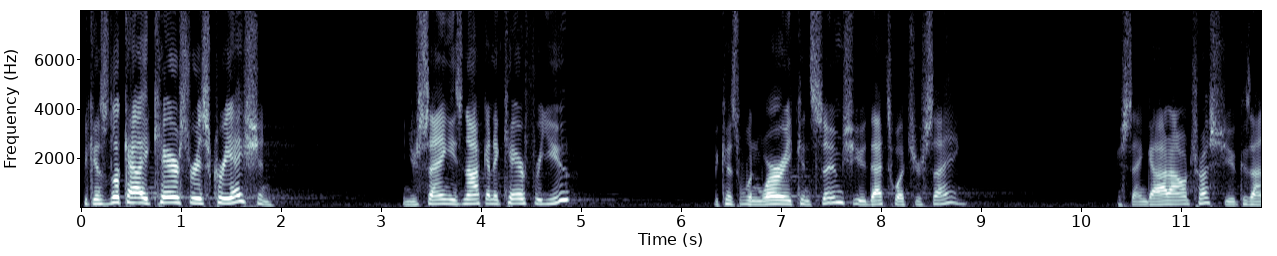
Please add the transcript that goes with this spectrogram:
Because look how He cares for His creation. And you're saying He's not going to care for you? Because when worry consumes you, that's what you're saying. You're saying, God, I don't trust you because I,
